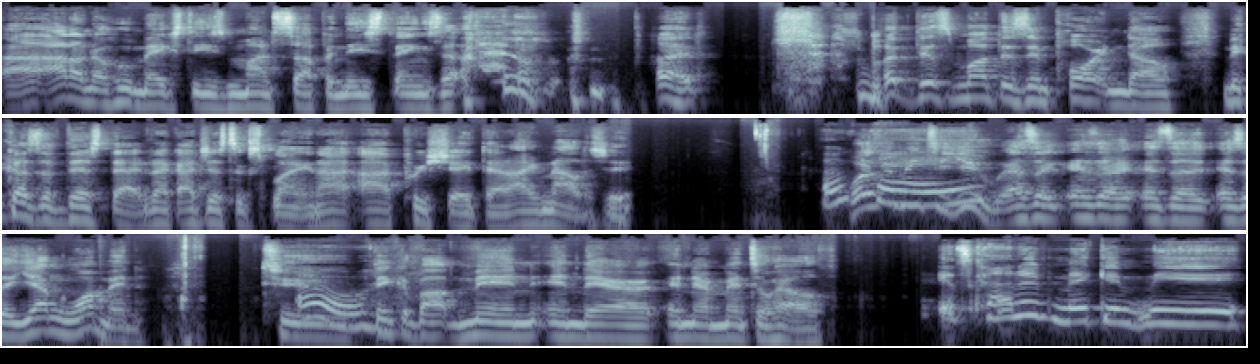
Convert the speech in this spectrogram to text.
I, I don't know who makes these months up and these things up, but but this month is important though because of this that like I just explained. I, I appreciate that. I acknowledge it. Okay. What does it mean to you as a as a as a as a young woman to Oh. think about men in their in their mental health? it's kind of making me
